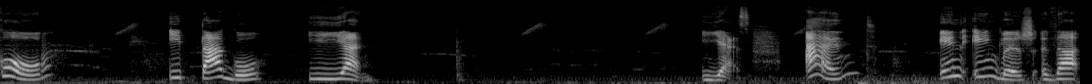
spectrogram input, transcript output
kung itago iyan. Yes. And in English, that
